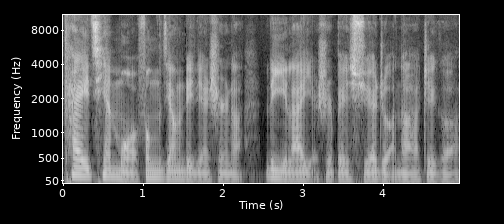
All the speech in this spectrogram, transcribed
开阡陌封疆这件事呢，历来也是被学者呢这个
